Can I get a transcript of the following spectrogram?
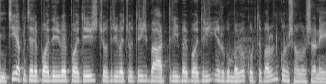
ইঞ্চি, আপনি চাইলে পঁয়ত্রিশ বাই পঁয়ত্রিশ, চৌত্রিশ বাই চৌত্রিশ বা আটত্রিশ বাই পঁয়ত্রিশ এরকমভাবে করতে পারবেন, কোনো সমস্যা নেই।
